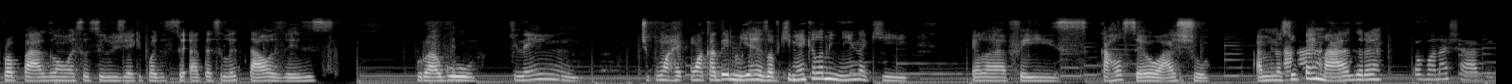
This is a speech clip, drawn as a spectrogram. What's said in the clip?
propagam essa cirurgia que pode ser, até ser letal às vezes por algo que nem. Tipo, uma, uma academia resolve, que nem aquela menina que ela fez carrossel, eu acho. A menina ah, super magra. Giovana Chaves.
